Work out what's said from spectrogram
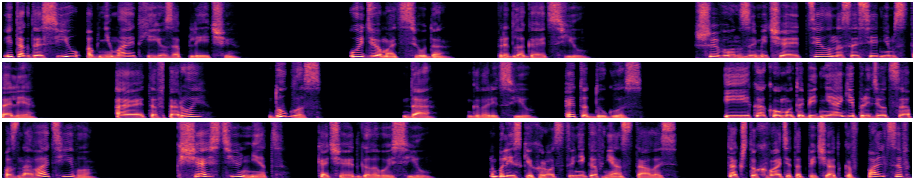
и тогда Сью обнимает ее за плечи. «Уйдем отсюда», — предлагает Сью. Шивон замечает тело на соседнем столе. «А это второй? Дуглас?» «Да», — говорит Сью, — «это Дуглас». «И какому-то бедняге придется опознавать его?» «К счастью, нет», — качает головой Сью. «Близких родственников не осталось. Так что хватит отпечатков пальцев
